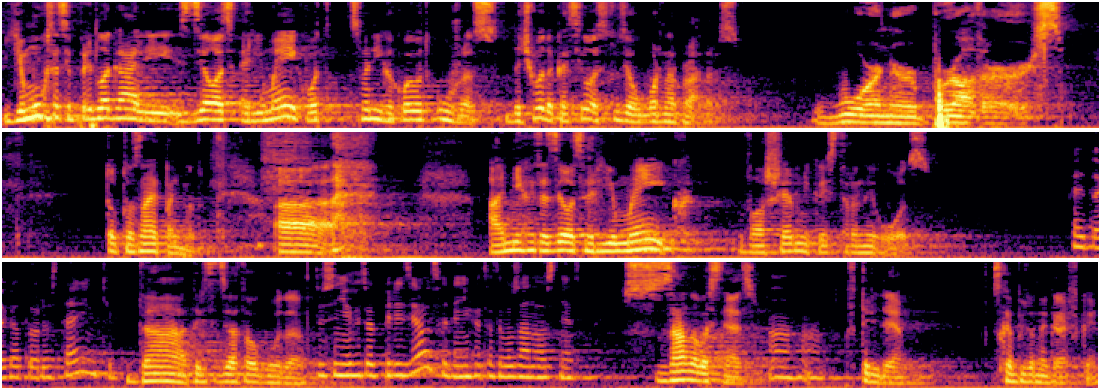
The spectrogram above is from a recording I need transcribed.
Ему, кстати, предлагали сделать ремейк. Вот смотри, какой вот ужас. До чего докатилась студия Warner Brothers. Warner Brothers. Тот, кто знает, поймет. А, они хотят сделать ремейк волшебника из страны Оз. Это который старенький? Да, 39 года. То есть они хотят переделать или они хотят его заново снять? Заново снять Ага. в 3D с компьютерной графикой.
